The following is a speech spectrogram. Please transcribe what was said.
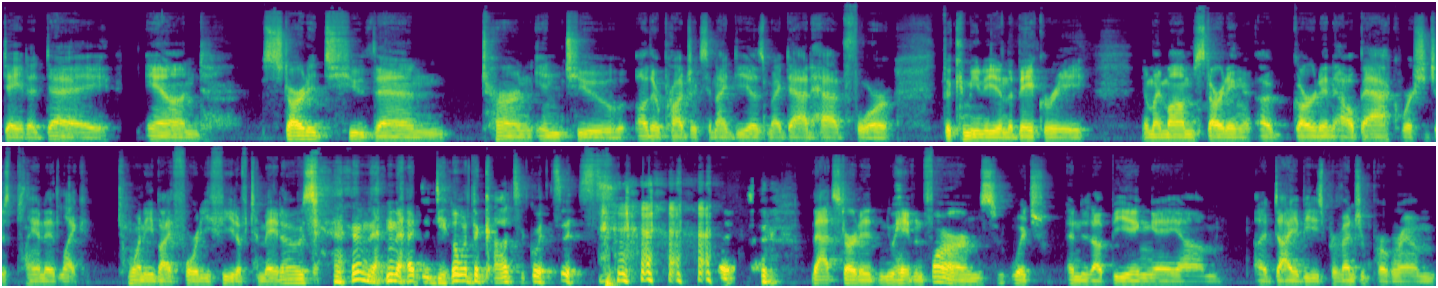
day to day and started to then turn into other projects and ideas my dad had for the community and the bakery. And my mom starting a garden out back where she just planted like 20 by 40 feet of tomatoes and then had to deal with the consequences. that started New Haven Farms, which ended up being a, um, a diabetes prevention program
